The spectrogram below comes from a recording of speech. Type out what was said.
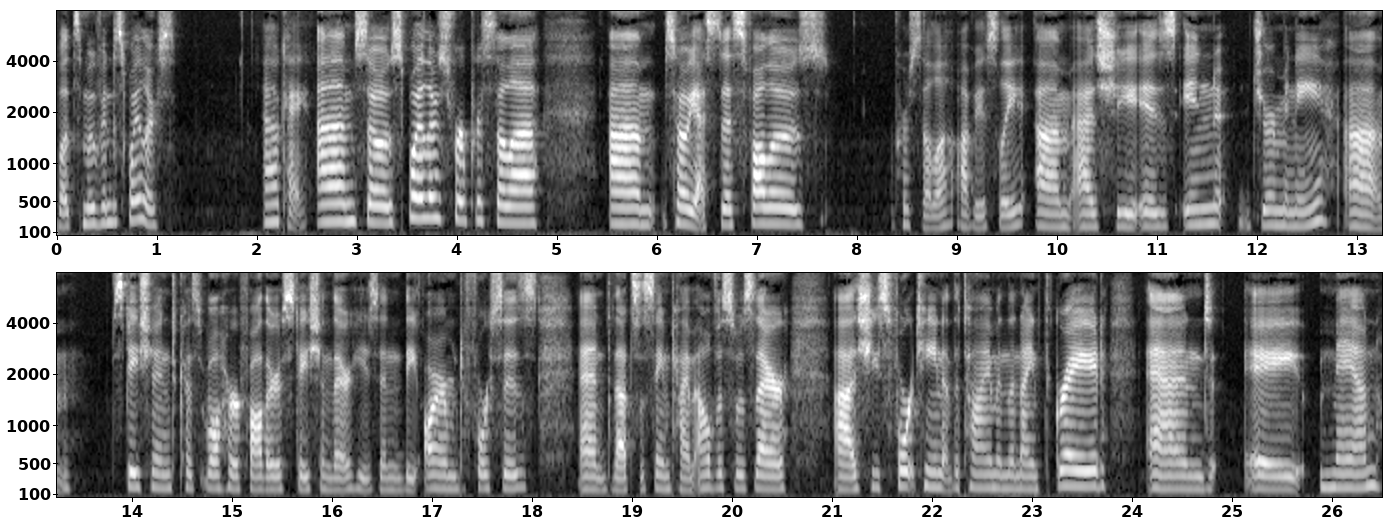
let's move into spoilers. Okay. Um, so spoilers for Priscilla. Um, so yes, this follows Priscilla, obviously, um, as she is in Germany, um, stationed because well, her father is stationed there. He's in the armed forces, and that's the same time Elvis was there. Uh, she's 14 at the time in the ninth grade, and a man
